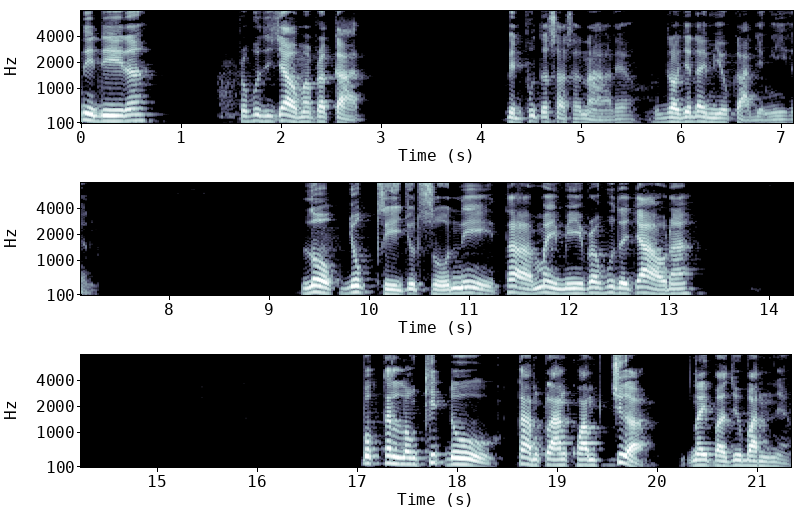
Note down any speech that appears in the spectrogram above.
นี่ดีนะ พระพุทธเจ้ามาประกาศ เป็นพุทธศาสนาแล้ว เราจะได้มีโอกาสอย่างนี้กัน โลกยุค 4.0 นี่ ถ้าไม่มีพระพุทธเจ้านะ พวกท่านลองคิดดูท่ามกลางความเชื่อในปัจจุบันเนี่ย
